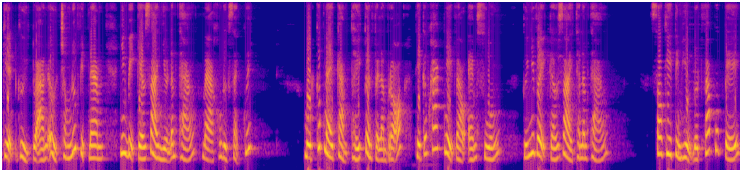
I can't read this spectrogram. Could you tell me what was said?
kiện gửi tòa án ở trong nước Việt Nam nhưng bị kéo dài nhiều năm tháng mà không được giải quyết. Một cấp này cảm thấy cần phải làm rõ thì cấp khác nhảy vào ém xuống. Cứ như vậy kéo dài theo năm tháng. Sau khi tìm hiểu luật pháp quốc tế,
